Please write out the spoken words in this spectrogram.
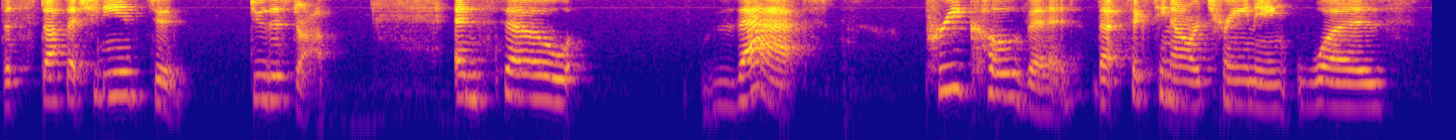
the stuff that she needs to do this job and so that pre COVID, that 16 hour training was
